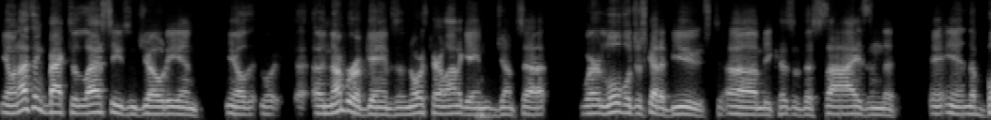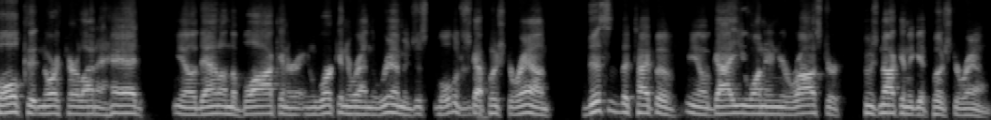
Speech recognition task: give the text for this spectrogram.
You know, and I think back to last season, Jody, and you know, a number of games. The North Carolina game jumps out where Louisville just got abused um, because of the size and the and the bulk that North Carolina had, you know, down on the block and, and working around the rim, and just Louisville just got pushed around. This is the type of you know guy you want in your roster who's not going to get pushed around.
